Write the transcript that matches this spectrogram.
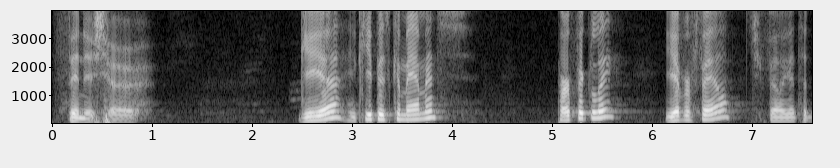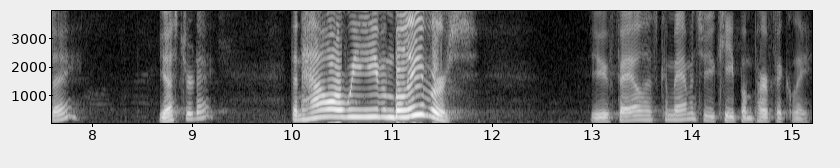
Finish her. Gia, you keep his commandments perfectly? You ever fail? Did you fail yet today? Yesterday? Then how are we even believers? You fail his commandments or you keep them perfectly?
